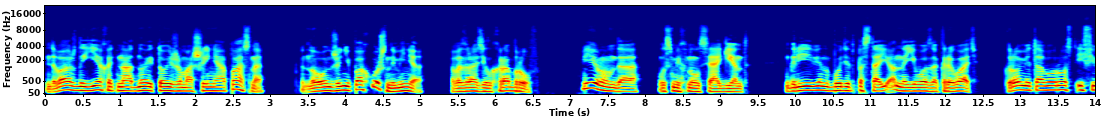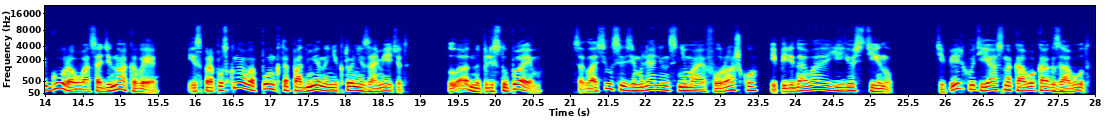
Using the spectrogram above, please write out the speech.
Дважды ехать на одной и той же машине опасно». «Но он же не похож на меня», — возразил Храбров. «Ерунда», — усмехнулся агент. Гривен будет постоянно его закрывать. Кроме того, рост и фигура у вас одинаковые. Из пропускного пункта подмены никто не заметит. Ладно, приступаем. Согласился землянин, снимая фуражку и передавая ее Стину. Теперь хоть ясно, кого как зовут.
